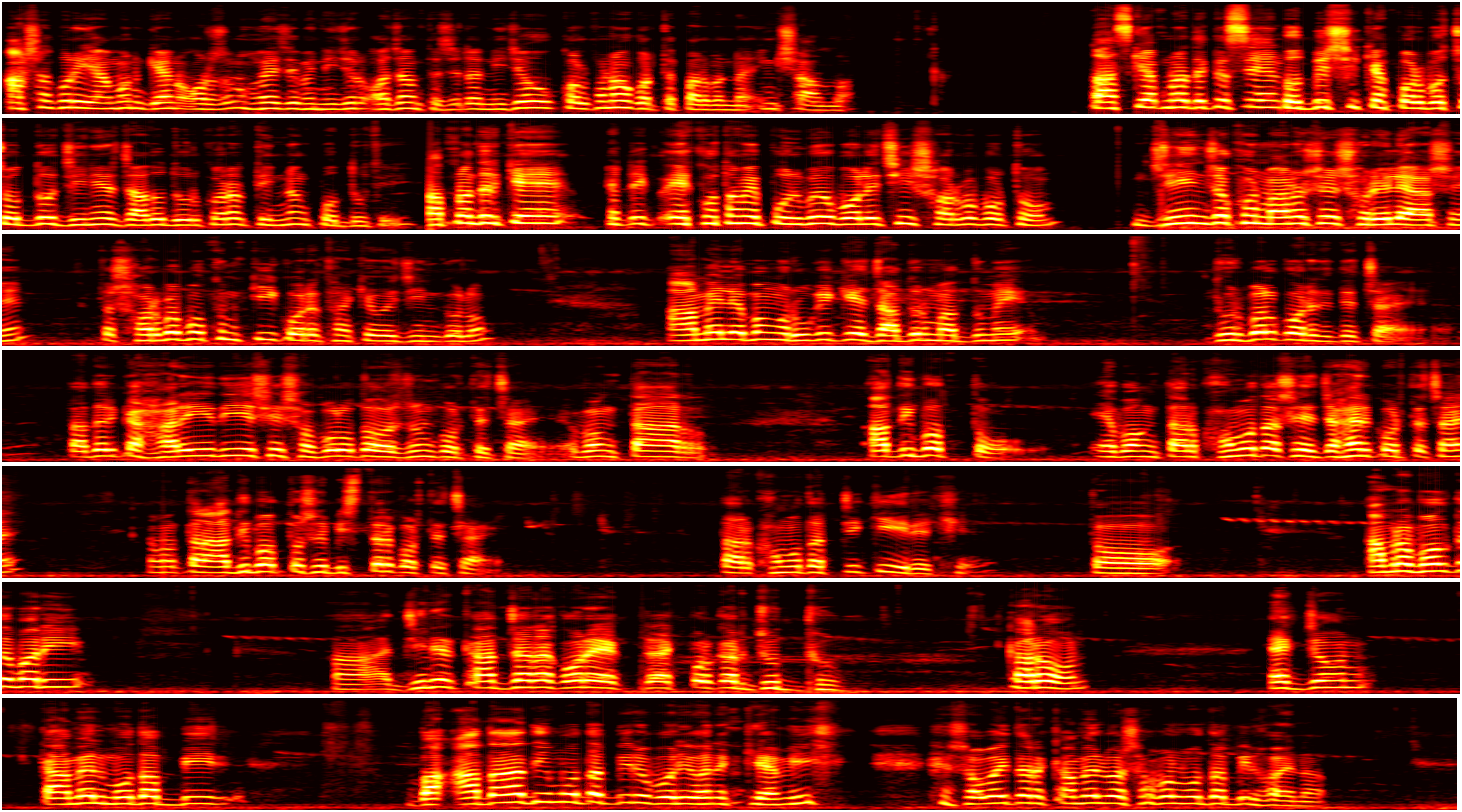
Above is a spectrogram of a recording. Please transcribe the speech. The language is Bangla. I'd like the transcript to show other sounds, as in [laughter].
আশা করি এমন জ্ঞান অর্জন হয়ে যাবে নিজের অজান্তে যেটা নিজেও কল্পনাও করতে পারবেন না, ইনশাআল্লাহ। তো আজকে আপনারা দেখতেছেন, তদ্বির শিক্ষা পর্ব চোদ্দ, জিনের জাদু দূর করার তিন নং পদ্ধতি। আপনাদেরকে এটি- এ কথা আমি পূর্বেও বলেছি, সর্বপ্রথম জিন যখন মানুষের শরীরে আসে, তো সর্বপ্রথম কি করে থাকে ওই জিনগুলো? আমেল এবং রুগীকে জাদুর মাধ্যমে দুর্বল করে দিতে চায়, তাদেরকে হারিয়ে দিয়ে সে সফলতা অর্জন করতে চায় এবং তার আধিপত্য এবং তার ক্ষমতা সে জাহের করতে চায় এবং তার আধিপত্য সে বিস্তার করতে চায়, তার ক্ষমতা টিকিয়ে রেখে। তো আমরা বলতে পারি জিনের কাজ যারা করে একটা এক প্রকার যুদ্ধ। কারণ একজন কামেল মোদাব্বির বা আদা আদি মোদাব্বিরও বলি অনেককে আমি, সবাই তো আর কামেল বা সফল মোদাব্বির হয় না।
